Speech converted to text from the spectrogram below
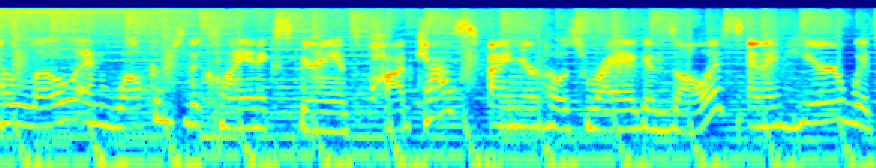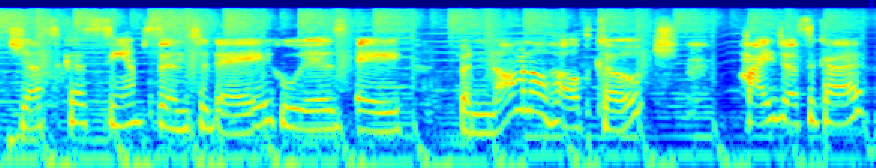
Hello and welcome to the Client Experience Podcast. I'm your host, Raya Gonzalez, and I'm here with Jessica Sampson today, who is a phenomenal health coach. Hi, Jessica.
